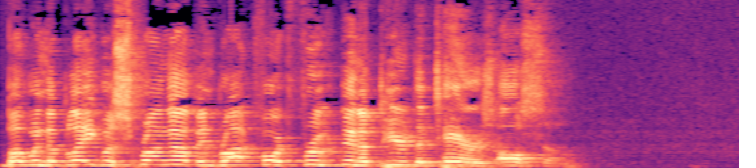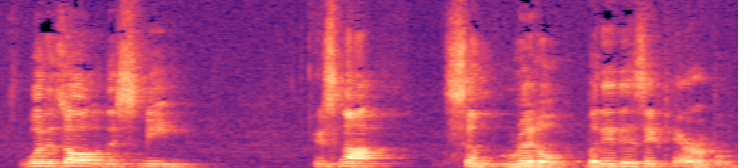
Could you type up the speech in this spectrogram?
But when the blade was sprung up and brought forth fruit, then appeared the tares also. What does all of this mean? It's not some riddle, but it is a parable.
